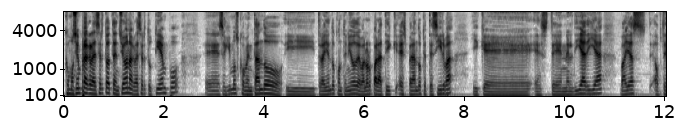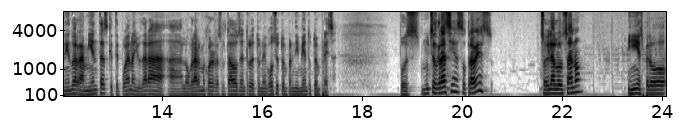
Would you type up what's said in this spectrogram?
como siempre agradecer tu atención, agradecer tu tiempo. Eh, seguimos comentando y trayendo contenido de valor para ti, esperando que te sirva y que este, en el día a día vayas obteniendo herramientas que te puedan ayudar a, lograr mejores resultados dentro de tu negocio, tu emprendimiento, tu empresa. Pues muchas gracias otra vez. Soy Lalo Lozano y espero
